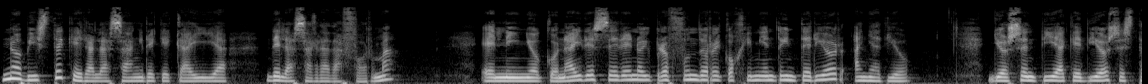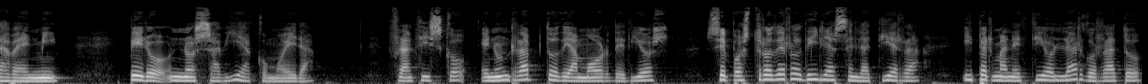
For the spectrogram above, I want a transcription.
¿No viste que era la sangre que caía de la Sagrada Forma? El niño, con aire sereno y profundo recogimiento interior, añadió Yo sentía que Dios estaba en mí, pero no sabía cómo era. Francisco, en un rapto de amor de Dios, se postró de rodillas en la tierra y permaneció largo rato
